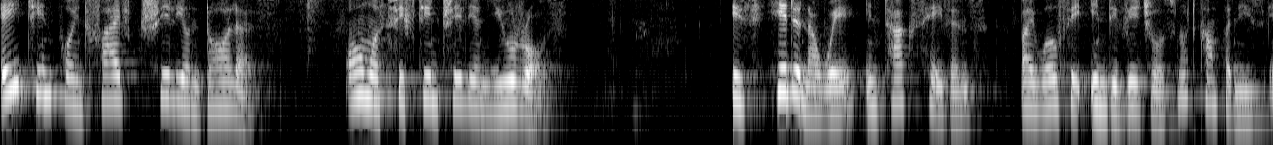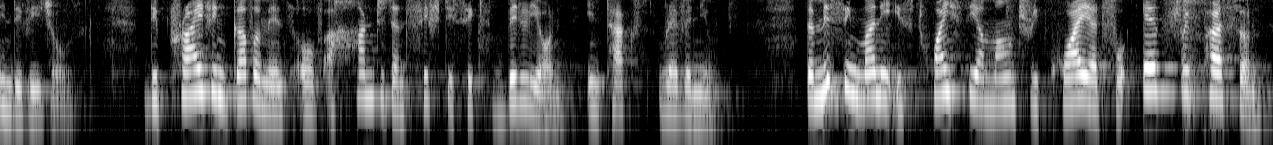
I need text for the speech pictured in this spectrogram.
$18.5 trillion, almost 15 trillion euros, is hidden away in tax havens by wealthy individuals, not companies, individuals, depriving governments of 156 billion in tax revenue. The missing money is twice the amount required for every person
